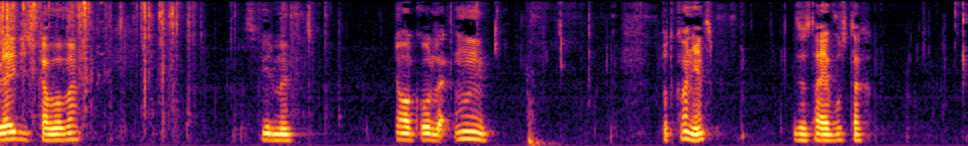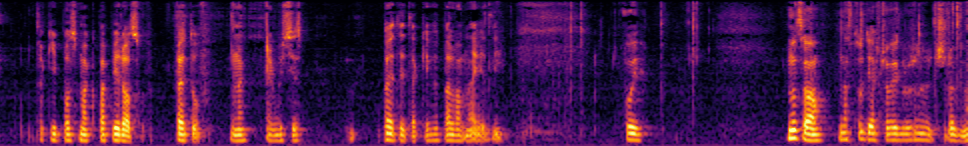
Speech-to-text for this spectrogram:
Ladies kawowe z firmy. O kurde. Mm. Pod koniec zostaje w ustach taki posmak papierosów, petów. No, jakbyście pety takie wypalone jedli. Fuj. No co, na studiach człowiek różne rzeczy robił.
